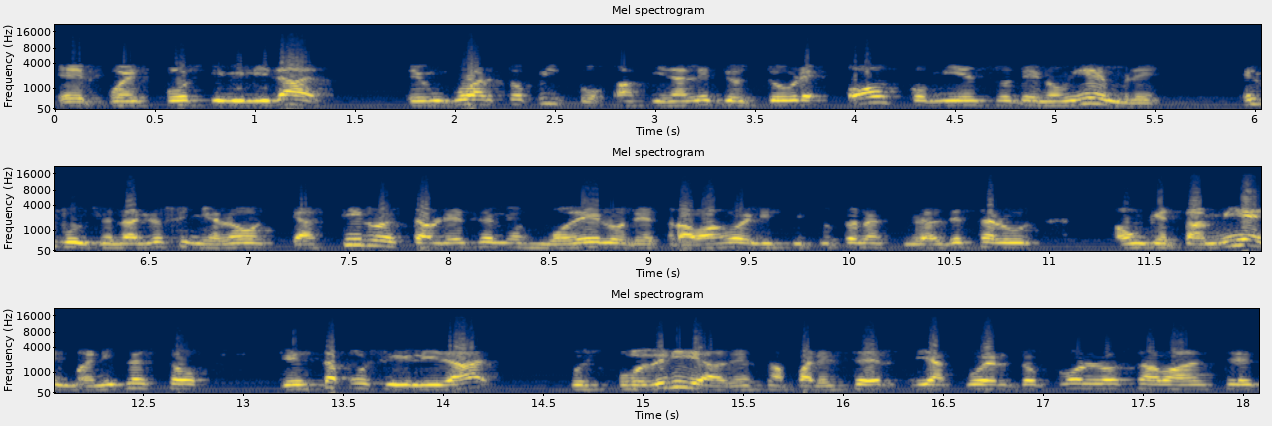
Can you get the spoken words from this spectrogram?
eh, pues, posibilidad de un cuarto pico a finales de octubre o comienzos de noviembre. El funcionario señaló que así lo establecen los modelos de trabajo del Instituto Nacional de Salud, aunque también manifestó que esta posibilidad pues podría desaparecer de acuerdo con los avances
